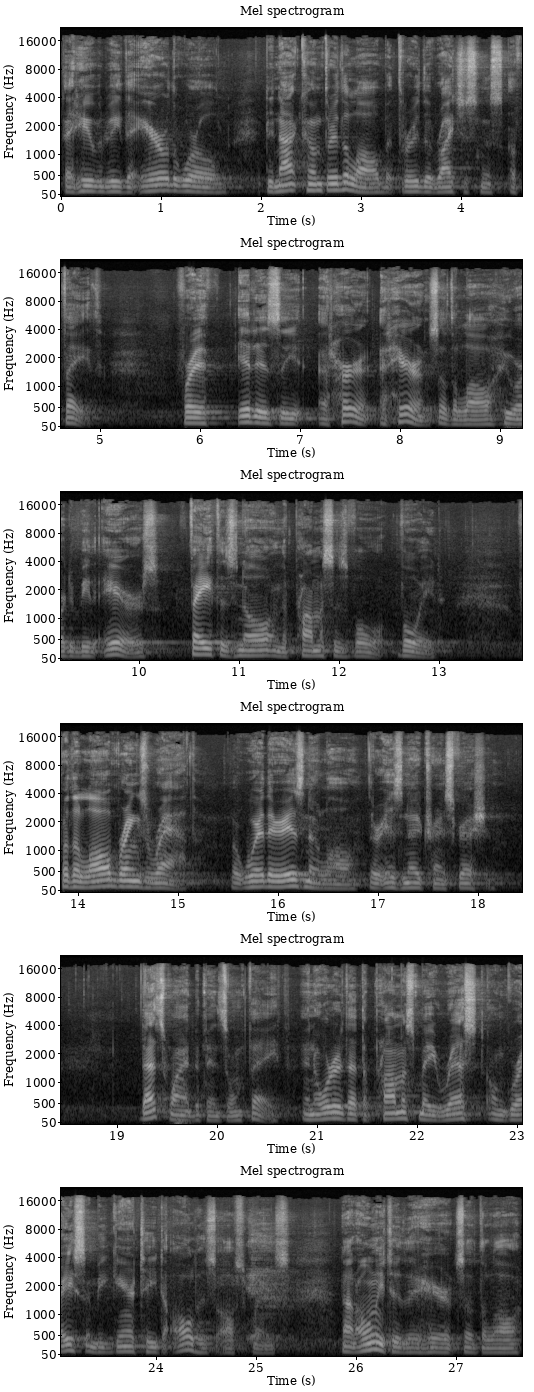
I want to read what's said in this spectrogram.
that he would be the heir of the world did not come through the law, but through the righteousness of faith. For if it is the adherents of the law who are to be the heirs, faith is null and the promise is void. For the law brings wrath, but where there is no law, there is no transgression. That's why it depends on faith, in order that the promise may rest on grace and be guaranteed to all his offsprings, not only to the adherents of the law,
